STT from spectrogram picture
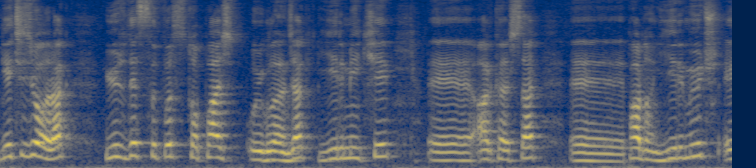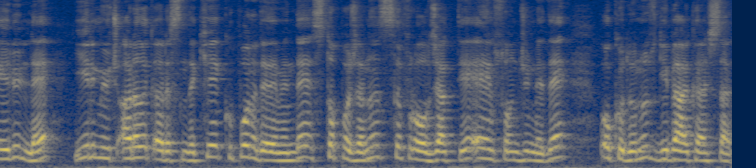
geçici olarak %0 stopaj uygulanacak. 22 e, arkadaşlar e, pardon 23 Eylül ile 23 Aralık arasındaki kupon ödeminde stopaj oranı sıfır olacak diye en son cümlede okuduğunuz gibi arkadaşlar.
